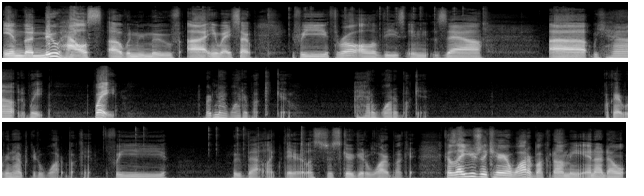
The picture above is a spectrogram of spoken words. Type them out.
in the new house uh, when we move. Uh, anyway, so if we throw all of these in there, uh, we have, wait, wait, where'd my water bucket go? I had a water bucket. Okay, we're gonna have to get a water bucket. If we move that like there. Let's just go get a water bucket. Because I usually carry a water bucket on me, and I don't...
